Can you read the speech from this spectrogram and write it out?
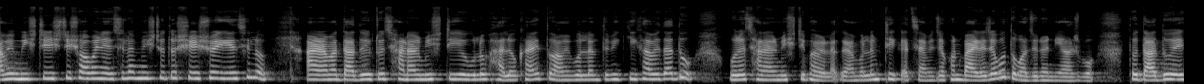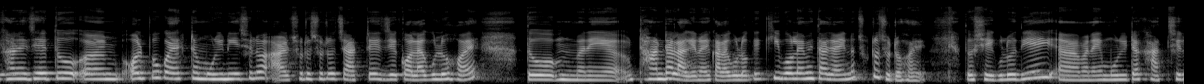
আমি মিষ্টি টিষ্টি সব এনেছিলাম, মিষ্টি তো শেষ হয়ে গিয়েছিল আর আমার দাদু একটু ছানার মিষ্টি ওগুলো ভালো খায়, তো আমি বললাম, তুমি কি খাবে দাদু? বলে, ছানার মিষ্টি ভালো লাগে। আমি বললাম, ঠিক আছে, আমি যখন বাইরে যাব তোমার জন্য নিয়ে আসব। তো দাদু এখানে যেহেতু অল্প কয়েকটা মুড়ি নিয়েছিল, আর ছোট ছোট চারটে যে কলাগুলো হয়, তো মানে ঠান্ডা লাগে না ওই কলাগুলোকে, কি বলে আমি তা জানি না, ছোট ছোট হয়। তো সেগুলো দিয়েই মানে মুড়িটা খাচ্ছিল,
